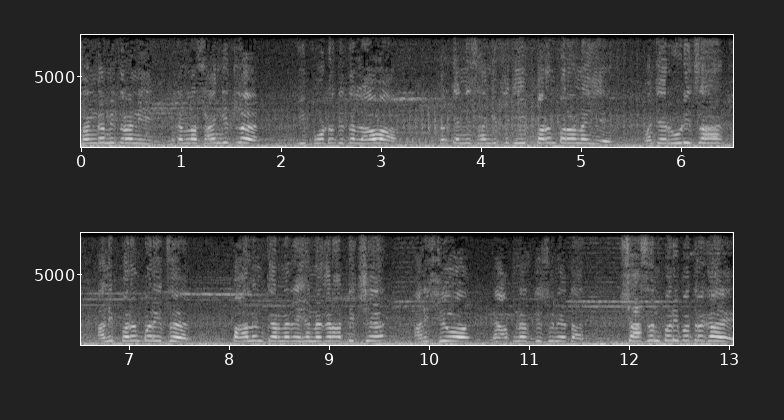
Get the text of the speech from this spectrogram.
संघमित्रांनी त्यांना सांगितलं की फोटो तिथं लावा. तर त्यांनी सांगितलं की ही परंपरा नाही आहे म्हणजे रूढीचा आणि परंपरेचं पालन करणारे हे नगराध्यक्ष आणि सीओ हे आपणास दिसून येतात. शासन परिपत्रक आहे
